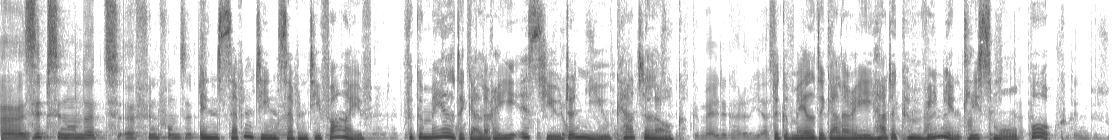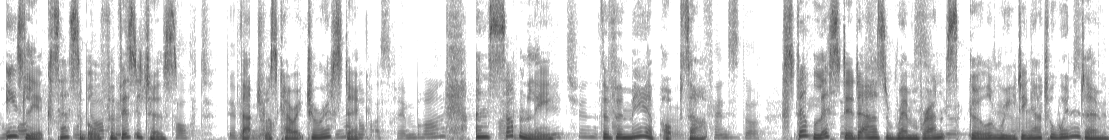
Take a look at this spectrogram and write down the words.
Uh, In 1775, the Gemäldegalerie issued a new catalogue. The Gemäldegalerie had a conveniently small book, easily accessible for visitors. That was characteristic. And suddenly, the Vermeer pops up, still listed as Rembrandt's Girl Reading at a Window.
